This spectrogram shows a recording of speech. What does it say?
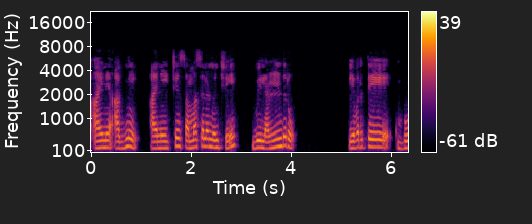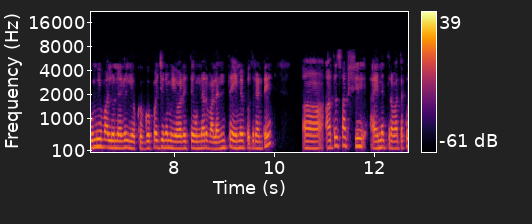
ఆయన అగ్ని ఆయన ఇచ్చే సమస్యల నుంచి వీళ్ళందరూ ఎవరైతే భూమి వాళ్ళు ఉన్నారో ఈ యొక్క గొప్ప జనం ఎవరైతే ఉన్నారో వాళ్ళంతా ఏమైపోతారంటే ఆత్మసాక్షి అయిన తర్వాతకు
